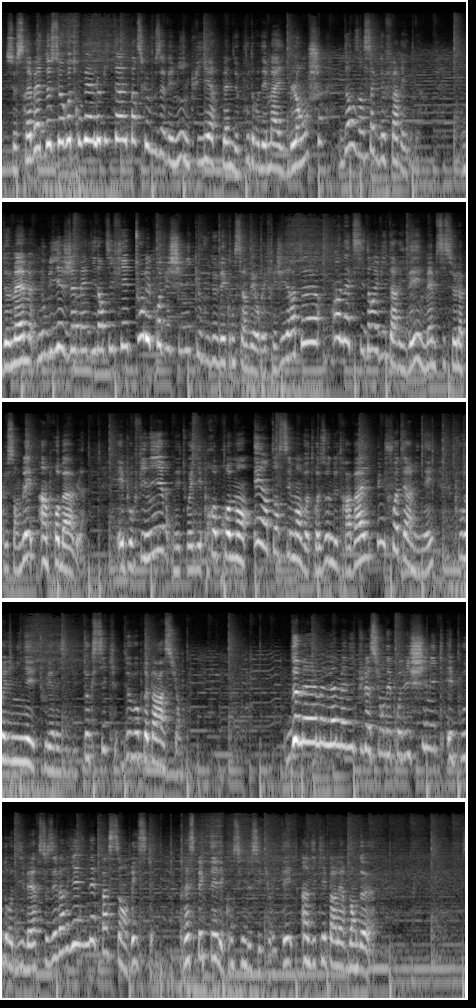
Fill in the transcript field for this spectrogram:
Ce serait bête de se retrouver à l'hôpital parce que vous avez mis une cuillère pleine de poudre d'émail blanche dans un sac de farine. De même, n'oubliez jamais d'identifier tous les produits chimiques que vous devez conserver au réfrigérateur, un accident est vite arrivé même si cela peut sembler improbable. Et pour finir, nettoyez proprement et intensément votre zone de travail une fois terminée pour éliminer tous les résidus toxiques de vos préparations. De même, la manipulation des produits chimiques et poudres diverses et variées n'est pas sans risque. Respectez les consignes de sécurité indiquées par les revendeurs.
